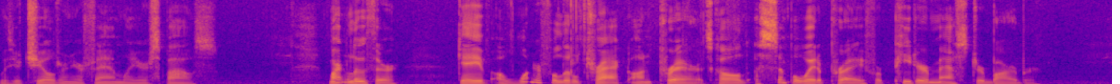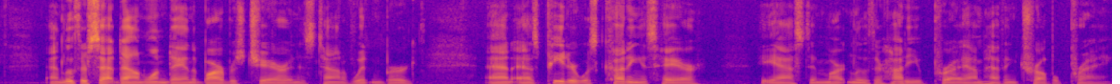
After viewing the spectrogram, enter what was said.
with your children, your family, your spouse. Martin Luther gave a wonderful little tract on prayer. It's called A Simple Way to Pray for Peter Master Barber. And Luther sat down one day in the barber's chair in his town of Wittenberg, and as Peter was cutting his hair, he asked him, Martin Luther, how do you pray? I'm having trouble praying.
